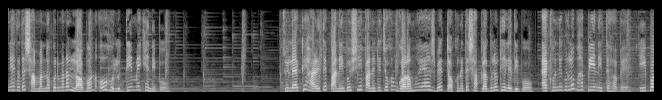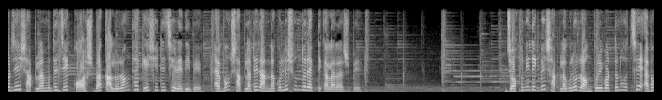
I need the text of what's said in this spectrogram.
নিয়ে তাতে সামান্য পরিমাণের লবণ ও হলুদ দিয়ে মেখে নিব। চুলে একটি হাঁড়িতে পানি বসিয়ে পানিটি যখন গরম হয়ে আসবে, তখন এতে শাপলাগুলো ঢেলে দিব। এখন এগুলো ভাপিয়ে নিতে হবে। এই পর্যায়ে শাপলার মধ্যে যে কষ বা কালো রং থাকে, সেটি ছেড়ে দিবে এবং শাপলাটি রান্না করলে সুন্দর একটি কালার আসবে। যখনই দেখবেন শাপলাগুলোর রং পরিবর্তন হচ্ছে এবং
